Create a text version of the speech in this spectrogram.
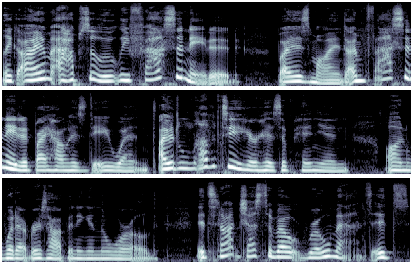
Like, I am absolutely fascinated by his mind. I'm fascinated by how his day went. I would love to hear his opinion on whatever's happening in the world. It's not just about romance, it's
